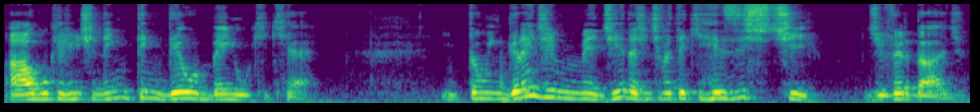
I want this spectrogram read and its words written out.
a algo que a gente nem entendeu bem o que, que é. Então, em grande medida, a gente vai ter que resistir de verdade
